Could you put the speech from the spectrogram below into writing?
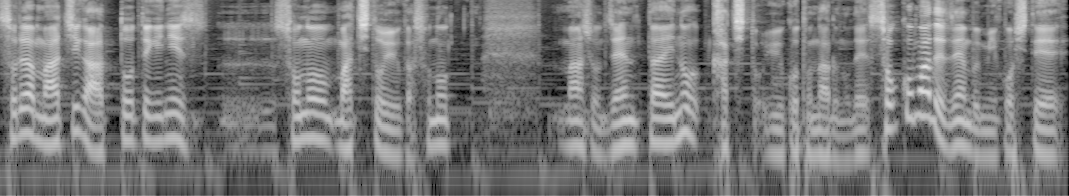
それは町が圧倒的にその町というかそのマンション全体の価値ということになるのでそこまで全部見越して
